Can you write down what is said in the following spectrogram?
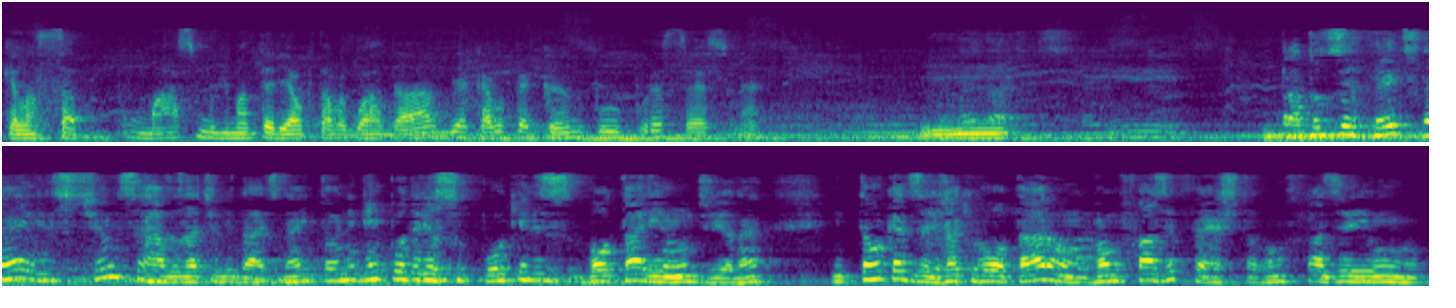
quer lançar o máximo de material que estava guardado e acaba pecando por, por excesso, né? E para todos os efeitos, né, eles tinham encerrado as atividades, né? Então ninguém poderia supor que eles voltariam um dia, né? Então, quer dizer, já que voltaram, vamos fazer festa, vamos fazer um,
